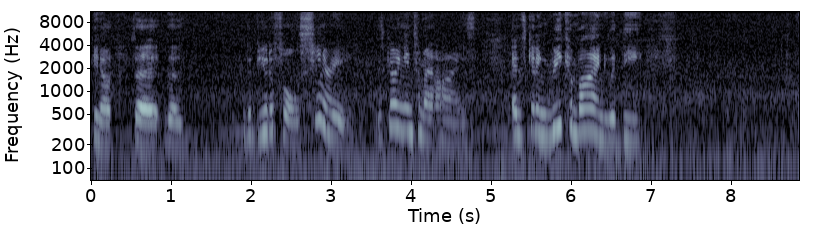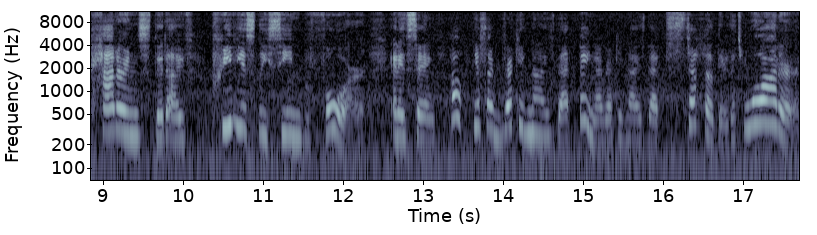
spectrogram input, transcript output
You know, the, the, the beautiful scenery is going into my eyes and it's getting recombined with the patterns that I've previously seen before and it's saying, oh, yes, I recognize that thing. I recognize that stuff out there. That's water.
